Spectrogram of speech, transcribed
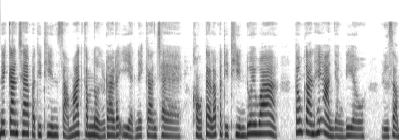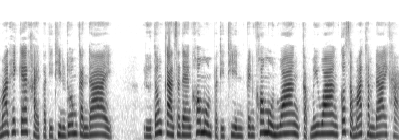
ในการแชร์ปฏิทินสามารถกำหนดรายละเอียดในการแชร์ของแต่ละปฏิทินด้วยว่า ต้องการให้อ่านอย่างเดียว หรือสามารถให้แก้ไขปฏิทินร่วมกันได้ หรือต้องการแสดงข้อมูลปฏิทินเป็นข้อมูลว่างกับไม่ว่างก็สามารถทำได้ค่ะ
